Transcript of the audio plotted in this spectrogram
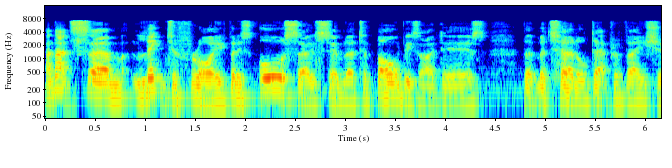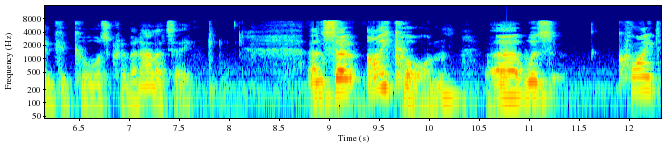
And that's um, linked to Freud, but it's also similar to Bowlby's ideas that maternal deprivation could cause criminality. And so Aichhorn uh, was quite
